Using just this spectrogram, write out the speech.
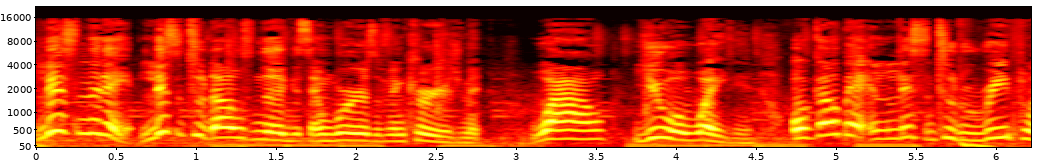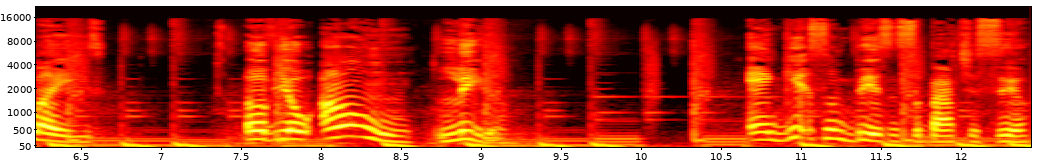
Listen to that. Listen to those nuggets and words of encouragement while you are waiting. Or go back and listen to the replays of your own leader and get some business about yourself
